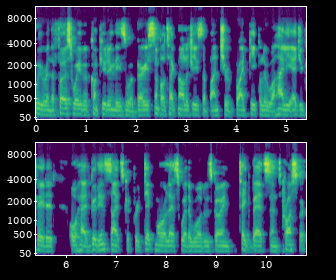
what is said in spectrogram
we were in the first wave of computing. These were very simple technologies. A bunch of bright people who were highly educated or had good insights could predict more or less where the world was going, take bets, and prosper.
